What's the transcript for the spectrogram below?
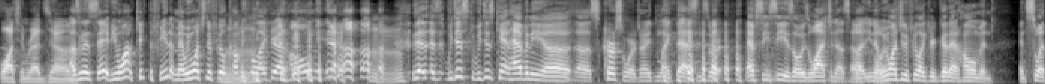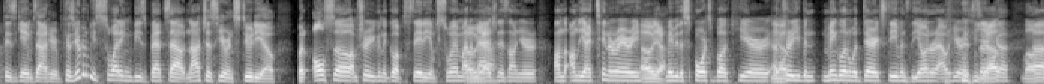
watching Red Zone. I was gonna say, if you want, kick the feet up, man. We want you to feel Mm-hmm. comfortable like you're at home. You know? As- We just we just can't have any uh, uh, curse words or anything like that since we're, FCC is always watching us. But you know, we want you to feel like you're good at home and and sweat these games out here because you're gonna be sweating these bets out not just here in studio. But also, I'm sure you're going to go up to Stadium Swim. I'd Oh, yeah. imagine is on your on the on the itinerary. Oh, yeah. maybe the sports book here. I'm sure you've been mingling with Derek Stevens, the owner out here at Yep. Circa. Love Uh,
